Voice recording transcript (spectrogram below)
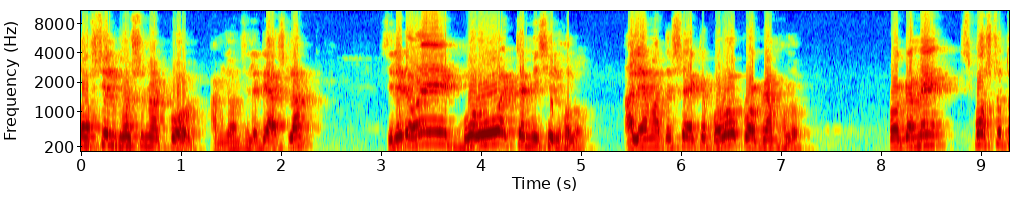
তফসিল ঘোষণার পর আমি যখন সিলেটে আসলাম, সিলেটে অনেক বড় একটা মিছিল হলো। আলিয়া মাদ্রাসায় একটা বড় প্রোগ্রাম হলো। প্রোগ্রামে স্পষ্টত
